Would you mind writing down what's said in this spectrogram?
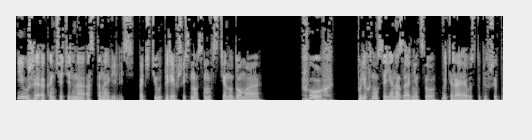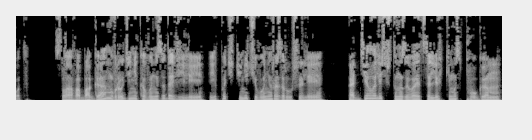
и уже окончательно остановились, почти уперевшись носом в стену дома. Фух, Плюхнулся я на задницу, вытирая выступивший пот. Слава богам, вроде никого не задавили и почти ничего не разрушили. Отделались, что называется, легким испугом.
